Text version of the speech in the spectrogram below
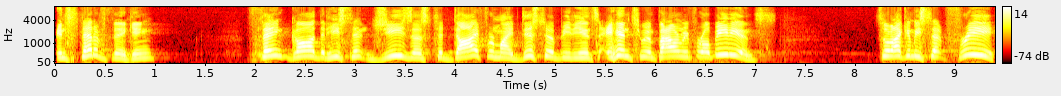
Instead of thinking, Thank God that He sent Jesus to die for my disobedience and to empower me for obedience. So that I can be set free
